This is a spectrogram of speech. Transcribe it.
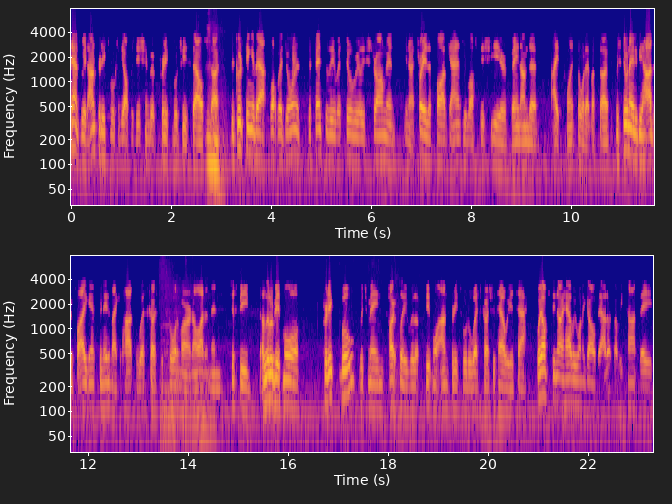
Sounds weird, unpredictable to the opposition, but predictable to yourself. Mm-hmm. So the good thing about what we're doing is defensively we're still really strong, and you know, three of the five games we lost this year have been under eight points or whatever. So we still need to be hard to play against. We need to make it hard for West Coast to score tomorrow night, and then just be a little bit more predictable, which means hopefully we're a bit more unpredictable to West Coast with how we attack. We obviously know how we want to go about it, but we can't be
